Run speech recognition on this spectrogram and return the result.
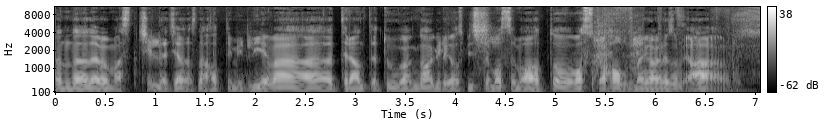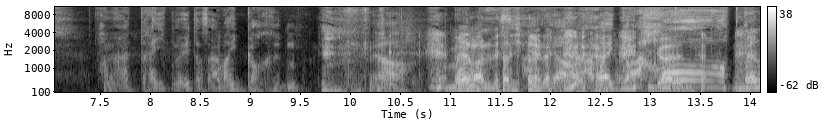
Men uh, det er jo mest chille tjenesten jeg har hatt i mitt liv. Jeg trente to ganger daglig og spiste masse mat og vaska hallen en gang. liksom. Ja, Faen, jeg dreit meg ut, altså. Jeg var i Garden. Ja. Men Alle sier det. ja jeg var i Garden. Jeg Men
